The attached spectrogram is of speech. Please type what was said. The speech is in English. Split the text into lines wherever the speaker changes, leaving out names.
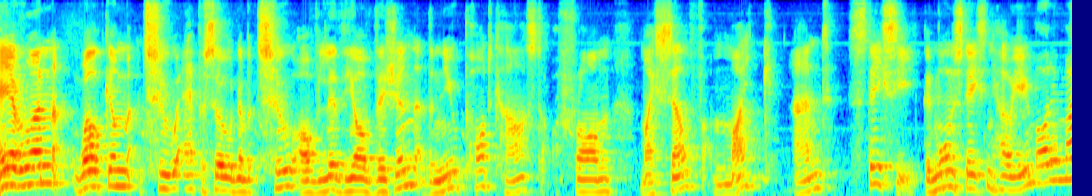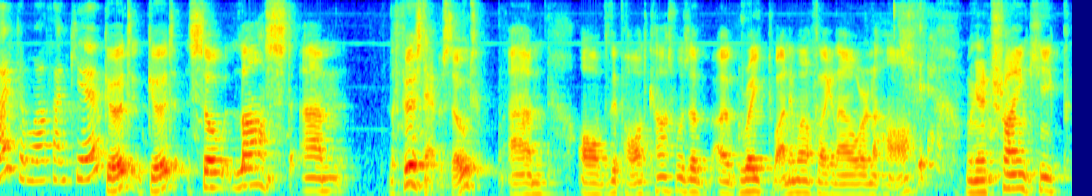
Hey everyone, welcome to episode number two of Live Your Vision, the new podcast from myself, Mike, and Stacey. Good morning, Stacey. How are you?
Morning, Mike. I'm well, thank you.
Good, good. So last, um, the first episode um, of the podcast was a, a great one. It went for like an hour and a half.
Yeah.
We're going to try and keep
